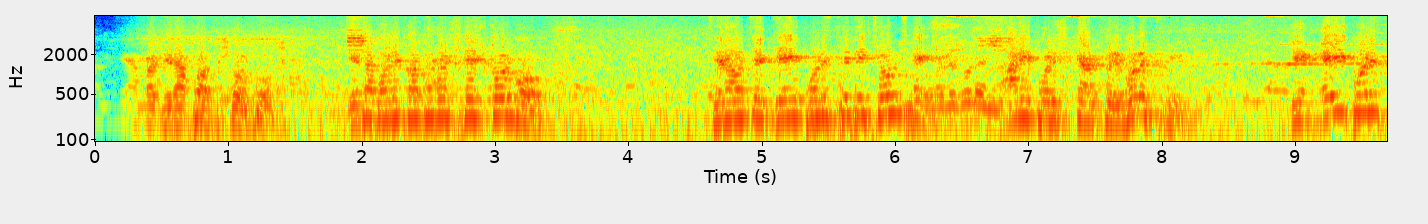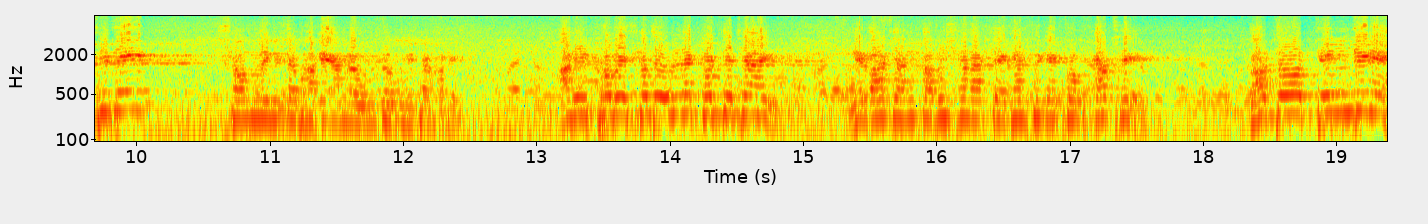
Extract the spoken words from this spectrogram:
আমরা নিরাপদ করব। যেটা বলে কথাটা শেষ করব সেটা হচ্ছে যে পরিস্থিতি চলছে আমি পরিষ্কার করে বলেছি যে এই পরিস্থিতি সম্মিলিতভাবে আমরা উদ্যোগ নিতে হবে আমি ক্ষোভের সাথে উল্লেখ করতে চাই নির্বাচন এখান থেকে খুব কাছে। গত তিন দিনে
